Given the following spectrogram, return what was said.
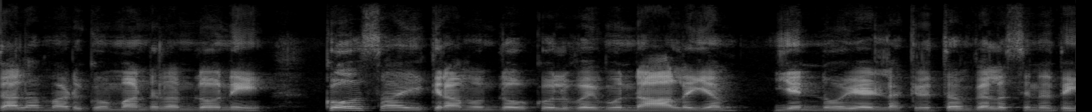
తలమడుగు మండలంలోని కోసాయి గ్రామంలో కొలువై ఉన్న ఆలయం ఎన్నో ఏళ్ళ క్రితం వెలసినది.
